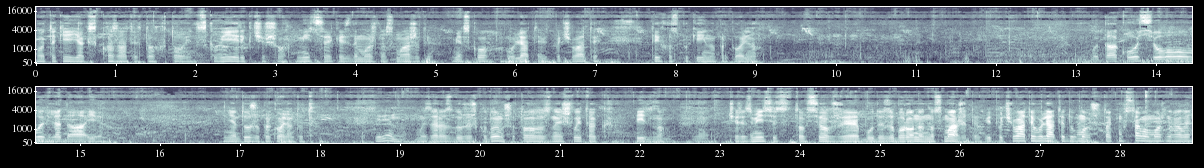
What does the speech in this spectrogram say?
От як сказати, то хто він? Скверик чи що? Місце якесь, де можна смажити м'яско, гуляти, відпочивати. Тихо, спокійно, прикольно. Отак ось о виглядає. Ні, дуже прикольно тут. Ми зараз дуже шкодуємо, що то знайшли так пізно. Ну, Через місяць то все вже буде заборонено смажити. Відпочивати, гуляти, думаю, що так само можна, але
